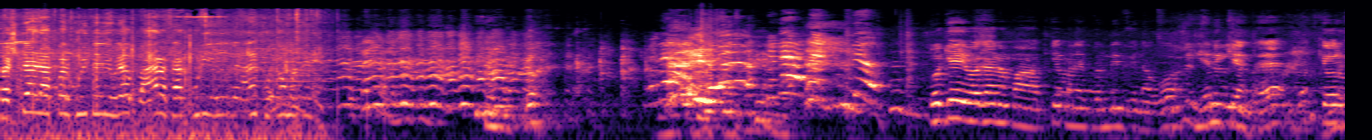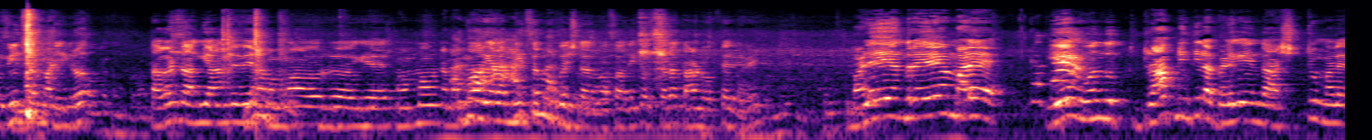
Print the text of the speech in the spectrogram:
ಕಸ್ಟರ್ಡ್ ಆಪಲ್ ಕುಡಿತಿದ್ದೀವಿ ಬಾರ ಸಾರ್ ಕುಡಿ ಇಲ್ಲ ನಾನು ಕುಡ್ಕೊಂಡ್ಬಿಡ್ತೀನಿ ಓಕೆ ಇವಾಗ ನಮ್ಮ ಅಕ್ಕೆ ಮನೆಗೆ ಬಂದಿದ್ವಿ ನಾವು. ಏನಕ್ಕೆ ಅಂದ್ರೆ ಅಕ್ಕಿಯವರು ಅವರು ಮೀನ್ ಸಾರು ಮಾಡಿದ್ರು. ತಗೊಂಡು ಹಂಗೆ ಅಂದಿವಿ ನಮ್ಮ ಅಮ್ಮ ಅವ್ರಿಗೆ ನಮ್ಮ ನಮ್ಮ ಅಮ್ಮ ಅವ್ರಿಗೆಲ್ಲ ಮೀನು ಸಾರು ತುಂಬಾ ಇಷ್ಟ ಅಲ್ವಾ? ಸೊ ಅದಕ್ಕೋಸ್ಕರ ತಗೊಂಡು ಹೋಗ್ತಾ ಇದೀವಿ ಮಳೆ ಅಂದ್ರೆ ಮಳೆ. ಏನ್ ಒಂದು ಡ್ರಾಪ್ ನಿಂತಿಲ್ಲ. ಬೆಳಗ್ಗೆಯಿಂದ ಅಷ್ಟು ಮಳೆ.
